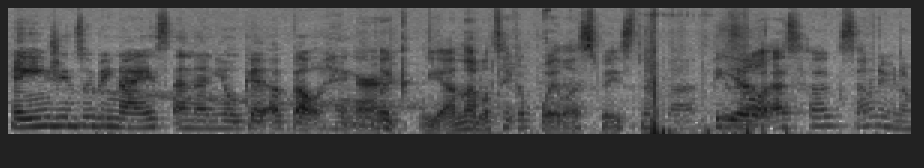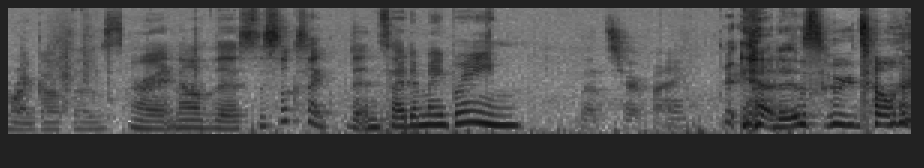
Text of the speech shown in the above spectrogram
Hanging jeans would be nice, and then you'll get a belt hanger. Like, yeah, and that'll take up way less space than that. These Yeah. little S hooks, I don't even know where I got those. All right, now this. This looks like the inside of my brain. that's terrifying. Yeah, it is. Who you telling?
